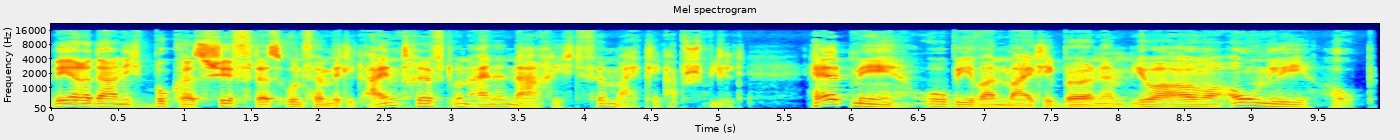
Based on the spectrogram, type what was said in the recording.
wäre da nicht Bookers Schiff, das unvermittelt eintrifft und eine Nachricht für Michael abspielt. Help me, Obi-Wan Michael Burnham, you are our only hope.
